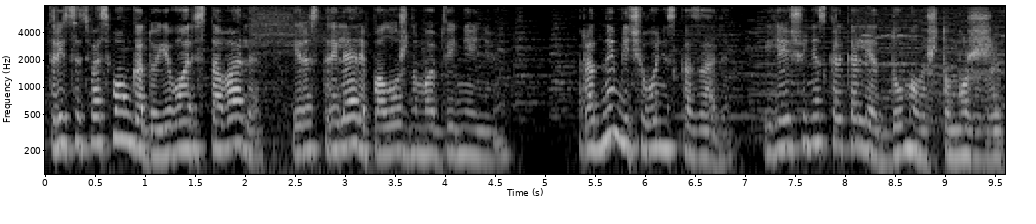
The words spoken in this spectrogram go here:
В 1938 году его арестовали и расстреляли по ложному обвинению. Родным ничего не сказали, и я еще несколько лет думала, что муж жив.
